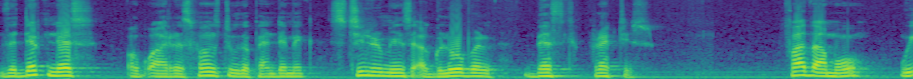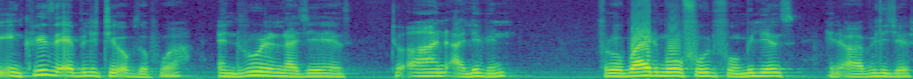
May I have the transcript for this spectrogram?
The depthness of our response to the pandemic still remains a global best practice. Furthermore, we increase the ability of the poor and rural Nigerians to earn a living, provide more food for millions in our villages,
